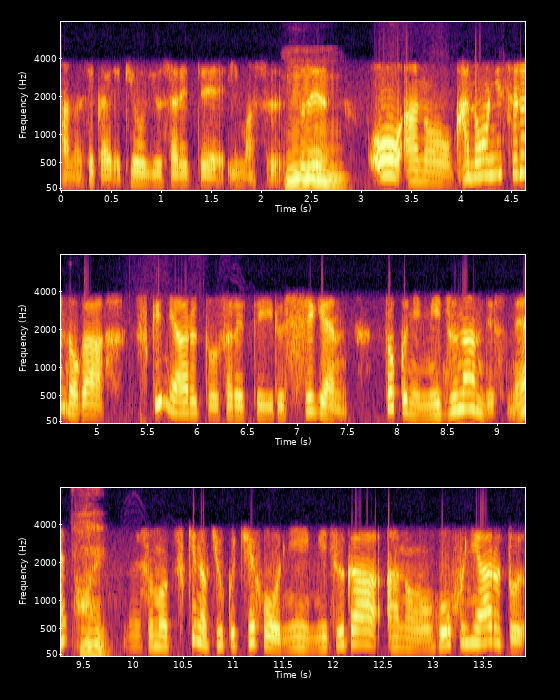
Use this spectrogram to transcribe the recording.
あの世界で共有されています。それをあの可能にするのが月にあるとされている資源特に水なんですね、はい、その月の極地方に水があの豊富にあると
